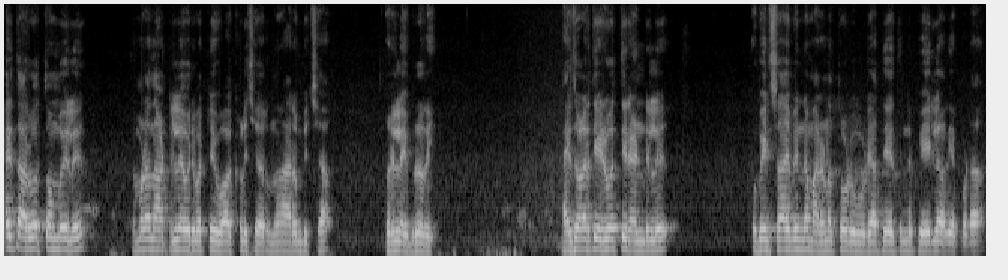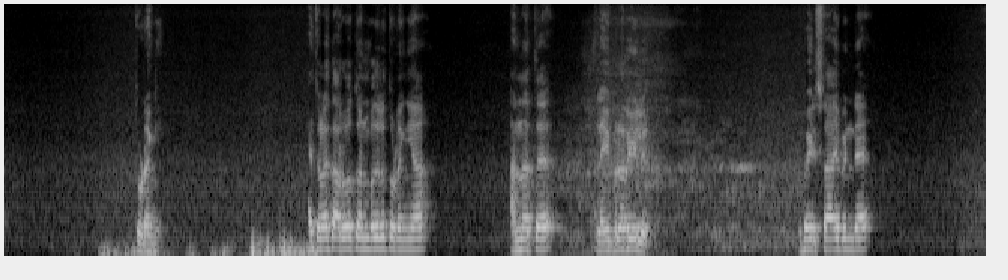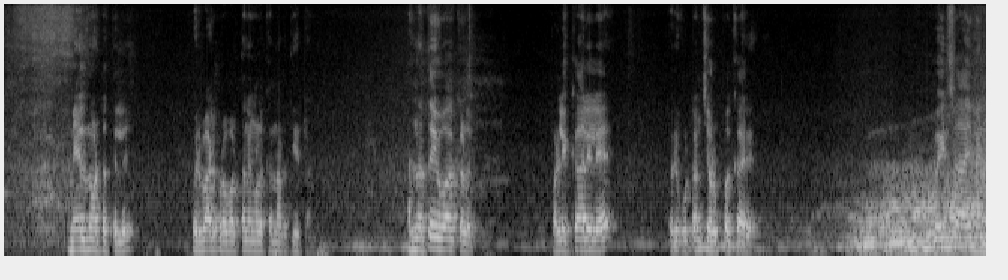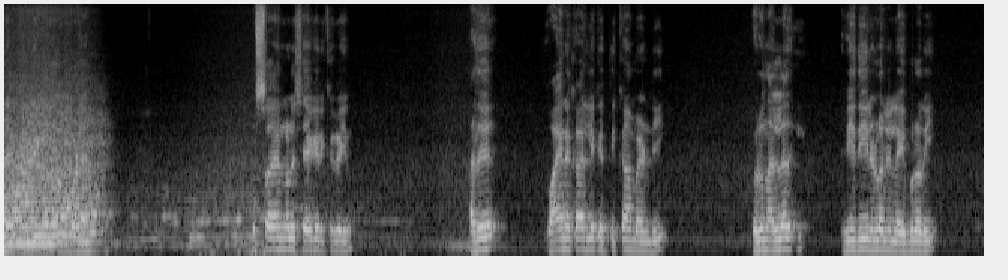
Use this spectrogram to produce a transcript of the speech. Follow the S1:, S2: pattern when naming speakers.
S1: രണ്ടായിരത്തി അറുപത്തി ഒമ്പതിൽ നമ്മുടെ നാട്ടിലെ ഒരു പറ്റ യുവാക്കൾ ചേർന്ന് ആരംഭിച്ച ഒരു ലൈബ്രറി. ആയിരത്തി തൊള്ളായിരത്തി എഴുപത്തി രണ്ടിൽ ഉബൈദ് സാഹിബിന്റെ മരണത്തോടുകൂടി അദ്ദേഹത്തിന്റെ പേരിൽ അറിയപ്പെടാൻ തുടങ്ങി. ആയിരത്തി തൊള്ളായിരത്തി അറുപത്തി ഒൻപതിൽ തുടങ്ങിയ അന്നത്തെ ലൈബ്രറിയിൽ ഉബൈദ് സാഹിബിന്റെ മേൽനോട്ടത്തിൽ ഒരുപാട് പ്രവർത്തനങ്ങളൊക്കെ നടത്തിയിട്ടുണ്ട്. അന്നത്തെ യുവാക്കൾ പള്ളിക്കാലിലെ ഒരു കൂട്ടം ചെറുപ്പക്കാർ ഉബൈദ് സാഹിബിന്റെ കൃതികൾ ഉൾപ്പെടെ പുസ്തകങ്ങൾ ശേഖരിക്കുകയും അത് വായനക്കാരിലേക്ക് എത്തിക്കാൻ വേണ്ടി ഒരു നല്ല രീതിയിലുള്ള ഒരു ലൈബ്രറി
